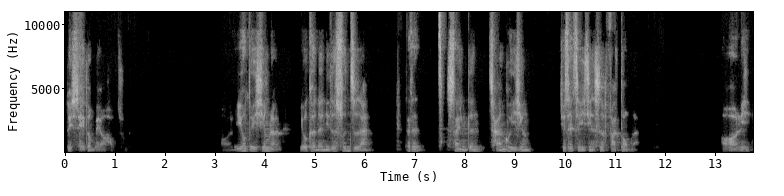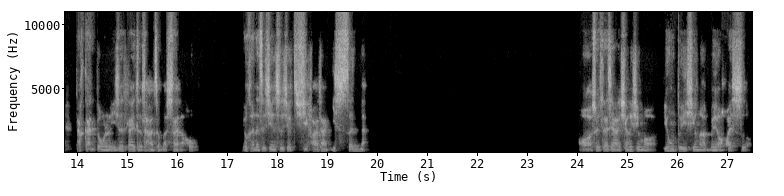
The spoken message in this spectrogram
对谁都没有好处。哦，用对心了，有可能你的孙子啊，他的善根、惭愧心就在这一件事发动了。哦，你他感动了，你在带着他怎么善后，有可能这件事就启发他一生呢。哦，所以大家相信哦，用对心啊，没有坏事哦。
